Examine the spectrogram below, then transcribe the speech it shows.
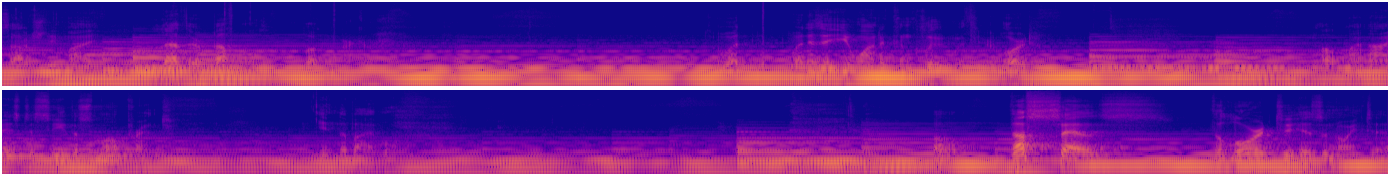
It's actually my leather bevel bookmarker. So what, what is it you want to conclude with here, Lord? Help my eyes to see the small print in the Bible. Oh, thus says the Lord to his anointed.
